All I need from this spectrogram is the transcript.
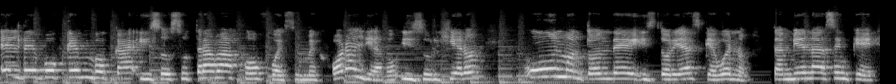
el de boca en boca hizo su trabajo, fue su mejor aliado y surgieron un montón de historias que, bueno, también hacen que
